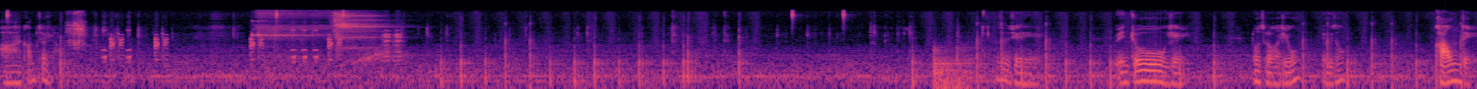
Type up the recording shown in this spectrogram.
아 깜짝이야 그래서 이제 왼쪽 이제 로 들어가시고 여기서 가운데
